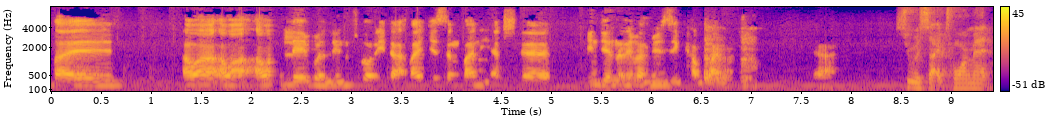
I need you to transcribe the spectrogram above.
by our, our, our label in Florida, by Jason Bunny at the Indian River Music Company. Yeah. Suicide Torment.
